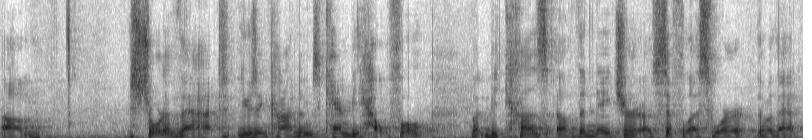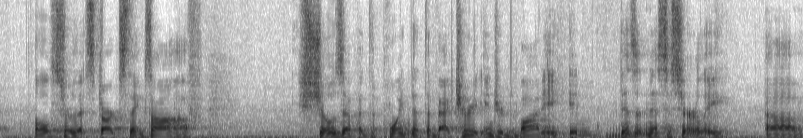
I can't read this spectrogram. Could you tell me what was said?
Um, short of that, using condoms can be helpful, but because of the nature of syphilis, where, where that ulcer that starts things off shows up at the point that the bacteria entered the body, it doesn't necessarily uh,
